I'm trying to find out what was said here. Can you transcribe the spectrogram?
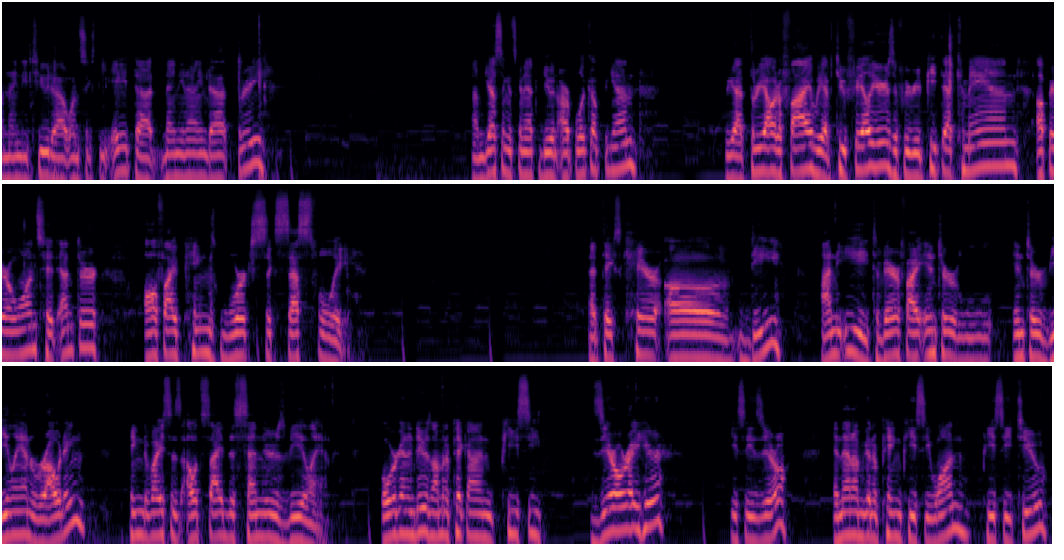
192.168.99.3. I'm guessing it's going to have to do an ARP lookup again. We got three out of five. We have two failures. If we repeat that command, up arrow once, hit enter, all five pings work successfully. That takes care of D. On the E, to verify inter, inter VLAN routing, ping devices outside the sender's VLAN. What we're going to do is I'm going to pick on PC 0 right here PC0. And then I'm going to ping PC1, PC2,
